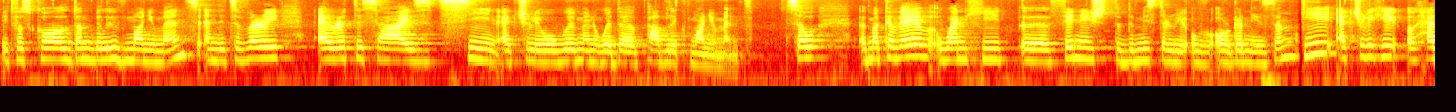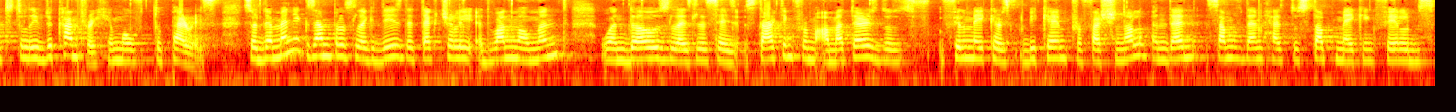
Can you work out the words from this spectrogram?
It was called "Don't Believe Monuments," and it's a very eroticized scene, actually, of women with a public monument. So Makavejev, when he uh, finished the mystery of organism, he actually he had to leave the country. He moved to Paris. So there are many examples like this that actually, at one moment, when those let's, let's say starting from amateurs, those filmmakers became professional, and then some of them had to stop making films,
